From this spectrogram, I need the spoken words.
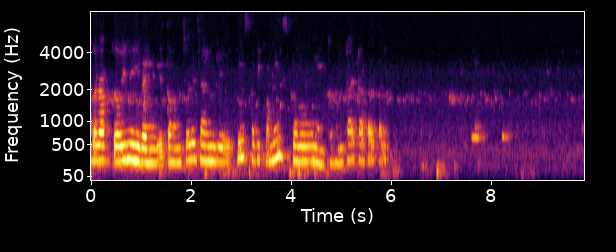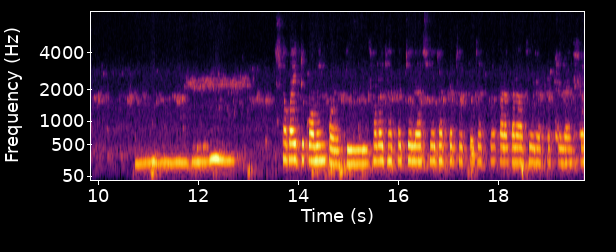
अगर आप कोई नहीं रहेंगे तो हम चले जाएंगे प्लीज़ सभी कमेंट्स करो नहीं तो हम टाटा बाय बाय সবাই একটু কমেন্ট করো প্লিজ সবাই ঝটপট চলে আসো ঝটপট ঝটপট ঝটপট কারা কারা আছো ঝটপট চলে আসো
